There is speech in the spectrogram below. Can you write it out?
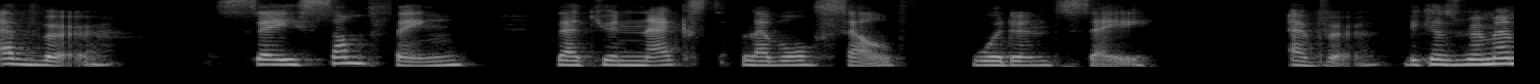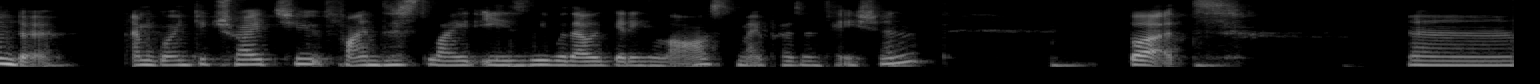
ever say something that your next level self wouldn't say ever. Because remember, I'm going to try to find the slide easily without getting lost in my presentation. But uh,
